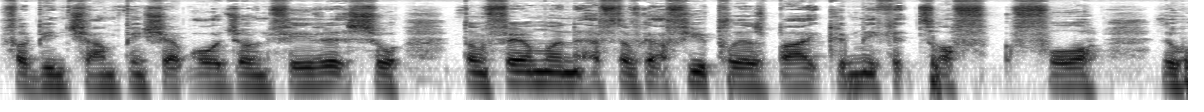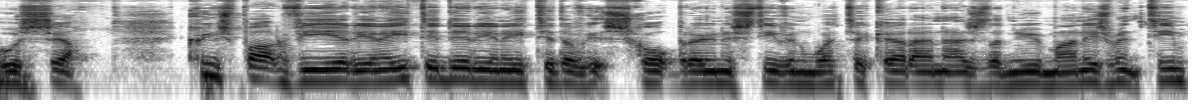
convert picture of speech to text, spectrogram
for being championship odds on favourites. So Dunfermline, if they've got a few players back, could make it tough for the hosts here. Queen's Park v United. Ayr United have got Scott Brown and Steven Whittaker in as the new management team.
